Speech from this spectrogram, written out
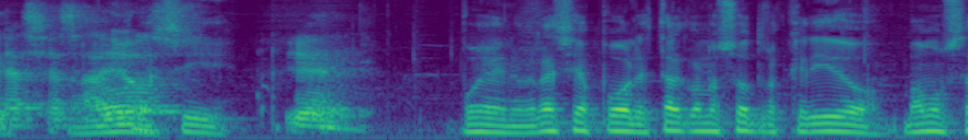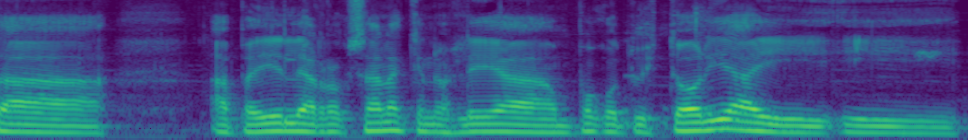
gracias a Dios. Sí. Bien. Bueno, gracias por estar con nosotros, querido. Vamos a a pedirle a Roxana que nos lea un poco tu historia y,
